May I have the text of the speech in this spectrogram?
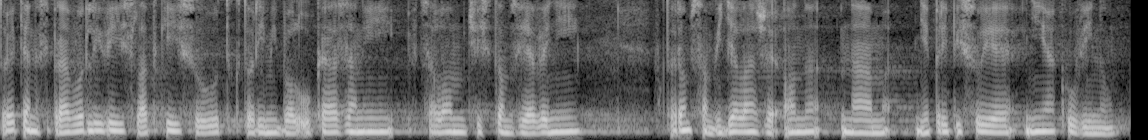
To je ten spravodlivý, sladký súd, ktorý mi bol ukázaný v celom čistom zjavení, v ktorom som videla, že on nám nepripisuje nejakú vinu.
